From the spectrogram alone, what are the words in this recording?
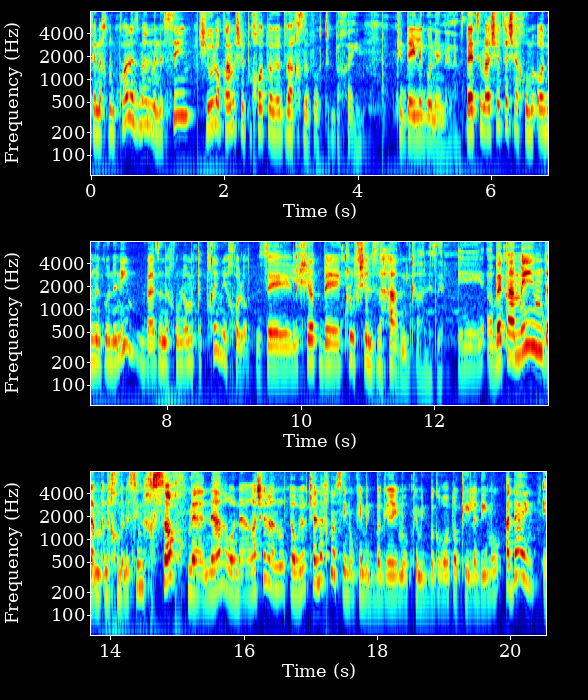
כי אנחנו כל הזמן מנסים שיהיו לו כמה שפחות טעויות ואכזבות בחיים. כדי לגונן עליו. בעצם מה שיוצא שאנחנו מאוד מגוננים, ואז אנחנו לא מטפחים יכולות. זה לחיות בכלוף של זהב נקרא לזה. אה, הרבה פעמים גם אנחנו מנסים לחסוך מהנער או נערה שלנו טעויות שאנחנו עשינו כמתבגרים או כמתבגרות או כילדים או עדיין. אה,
